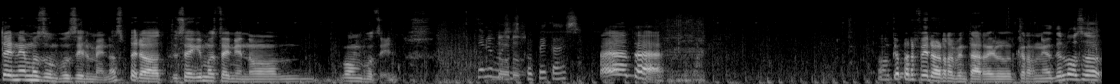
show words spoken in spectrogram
tenemos un fusil menos, pero seguimos teniendo un, un fusil. Tenemos. Eh, escopetas. Anda. Aunque prefiero reventar el cráneo del oso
